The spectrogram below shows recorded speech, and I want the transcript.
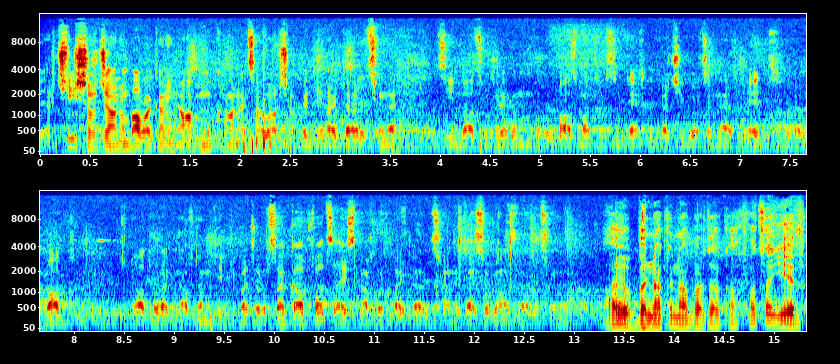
Վերջի շրջանում բավականին աղմուկ հանեցավ վարչապետի հայտարարությունը զինված ուժերում բազմաթիվ զինտեխնիկա չի գործել նաև այդ վատ վատորակն ավտոմատիկի պատճառով սա կապված է այս նախորդ հայտարարության հետ այսօրվա հանձնարարությունը Այո, բնականաբար դա կախված է եւ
